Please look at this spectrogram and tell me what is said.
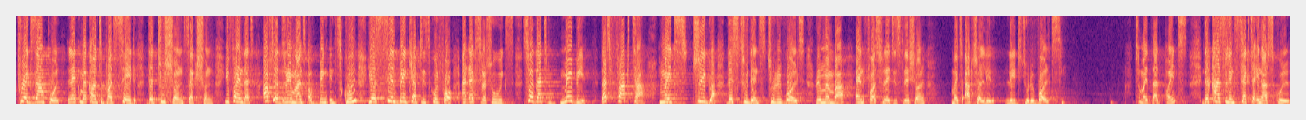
For example, like my counterpart said, the tuition section. You find that after three months of being in school, you're still being kept in school for an extra two weeks. So that maybe that factor might trigger the students to revolt. Remember, enforced legislation might actually lead to revolts. To my third point, the counseling sector in our school.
